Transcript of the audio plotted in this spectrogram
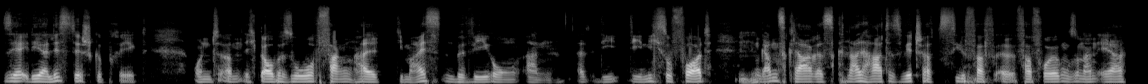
sehr idealistisch geprägt. Und ähm, ich glaube, so fangen halt die meisten Bewegungen an, also die, die nicht sofort mhm. ein ganz klares, knallhartes Wirtschaftsziel ver äh, verfolgen, sondern eher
